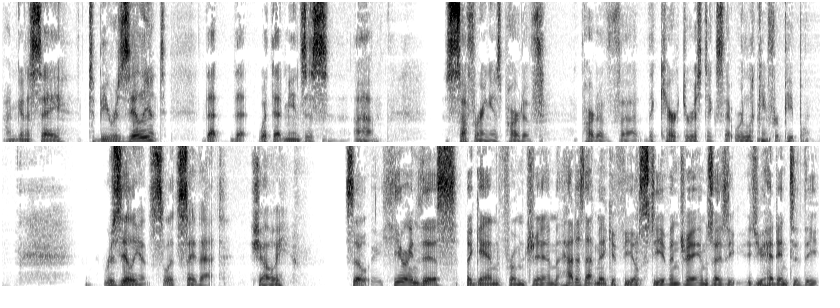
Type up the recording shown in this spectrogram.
I'm going to say to be resilient. That that what that means is. Um, suffering is part of part of uh, the characteristics that we're looking for people. Resilience, let's say that, shall we? So, hearing this again from Jim, how does that make you feel, Steve and James, as you, as you head into the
